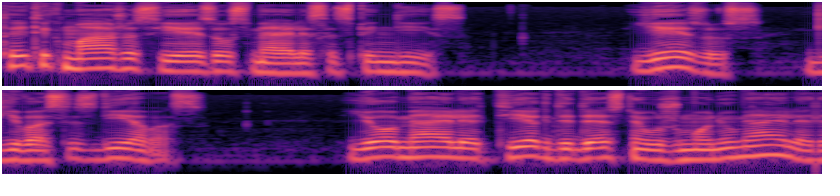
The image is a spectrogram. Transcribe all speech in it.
Tai tik mažas Jėzaus meilės atspindys. Jėzus - gyvasis Dievas. Jo meilė tiek didesnė už žmonių meilę,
